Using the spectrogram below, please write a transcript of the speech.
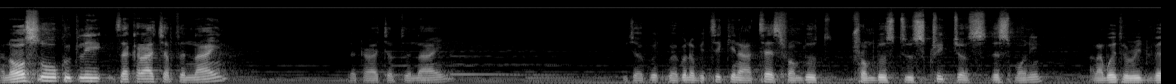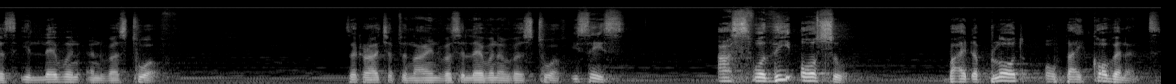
And also, quickly, Zechariah chapter 9. Zechariah chapter 9. Which are good. we're going to be taking our test from those, from those two scriptures this morning. And I'm going to read verse 11 and verse 12. Zechariah chapter 9, verse 11 and verse 12. It says, As for thee also, by the blood of thy covenant,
